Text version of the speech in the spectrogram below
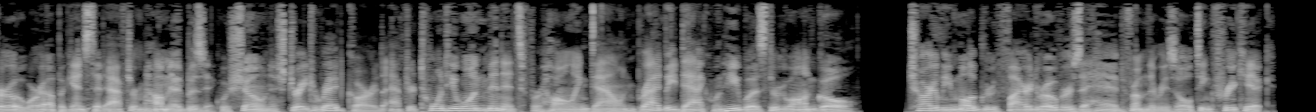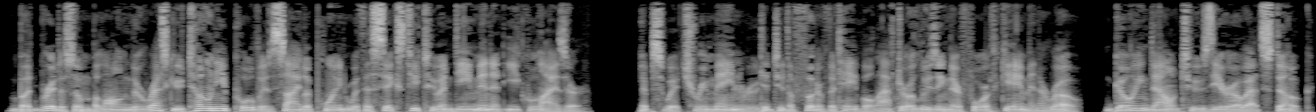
Boro were up against it after Muhamed Besic was shown a straight red card after 21 minutes for hauling down Bradley Dack when he was through on goal. Charlie Mulgrew fired Rovers ahead from the resulting free kick. But Britt Assombalonga rescue Tony Pulis side a point with a 62 and D-minute equalizer. Ipswich remain rooted to the foot of the table after losing their fourth game in a row, going down 2-0 at Stoke.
